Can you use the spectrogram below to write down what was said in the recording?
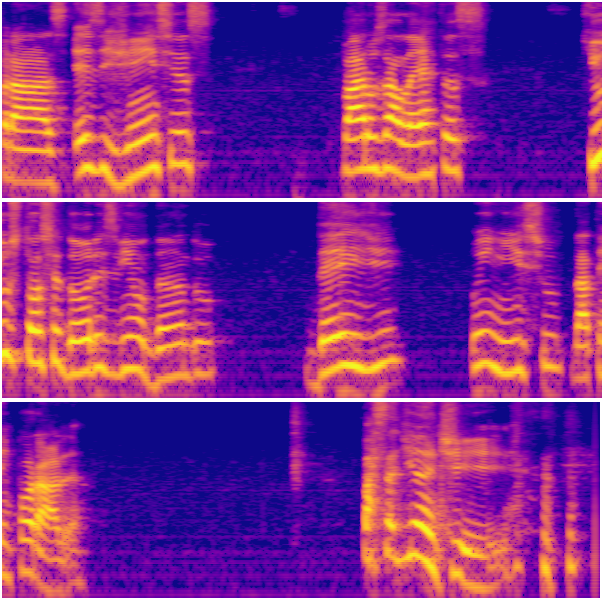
para as exigências para os alertas que os torcedores vinham dando desde o início da temporada. Passa adiante!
